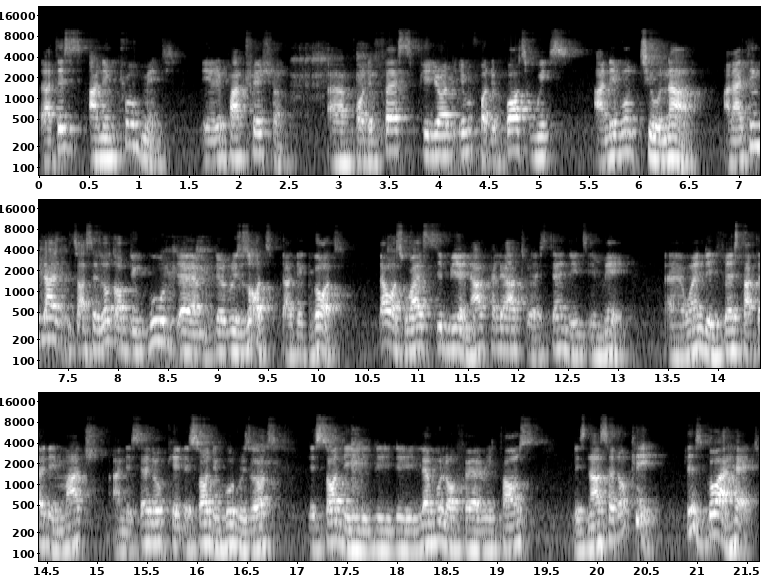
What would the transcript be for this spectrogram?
that is an improvement in repatriation uh, for the first period, even for the first weeks, and even till now. And I think that as a result of the good, um, the results that they got. That was why CBN actually had to extend it in May. Uh, when they first started in March, and they said, okay, they saw the good results, they saw the, the, the level of uh, returns, they now said, okay, please go ahead,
